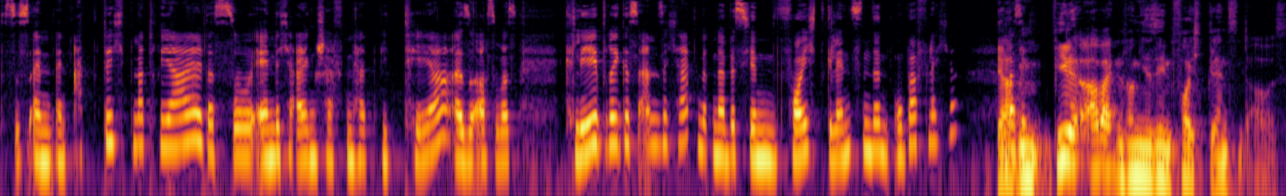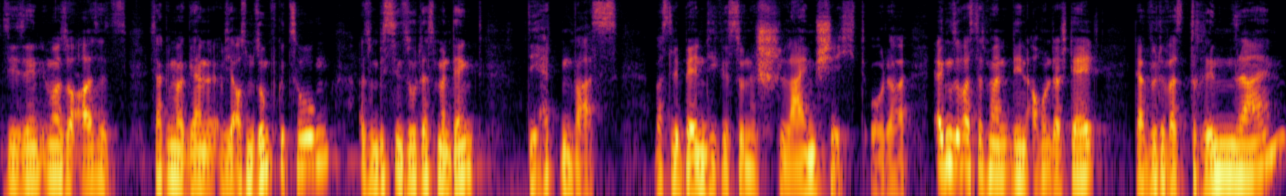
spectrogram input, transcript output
Das ist ein, ein Abdichtmaterial, das so ähnliche Eigenschaften hat wie Teer, also auch sowas Klebriges an sich hat mit einer bisschen feucht glänzenden Oberfläche. Ja, viele Arbeiten von mir sehen feucht glänzend aus. Sie sehen immer so aus, als, ich sage immer gerne, wie aus dem Sumpf gezogen. Also ein bisschen so, dass man denkt, die hätten was was Lebendiges, so eine Schleimschicht oder irgend sowas, dass man denen auch unterstellt, da würde was drin sein,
